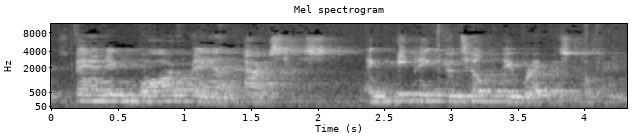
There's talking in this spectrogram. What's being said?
expanding broadband access, and keeping utility rates affordable.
